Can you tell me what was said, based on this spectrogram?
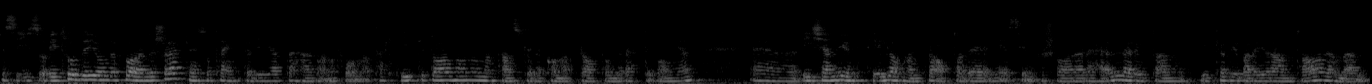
Precis, och vi trodde ju under förundersökningen så tänkte vi att det här var någon form av taktik utav honom, att han skulle komma att prata under rättegången. Eh, vi kände ju inte till om han pratade med sin försvarare heller utan vi kunde ju bara göra antaganden.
